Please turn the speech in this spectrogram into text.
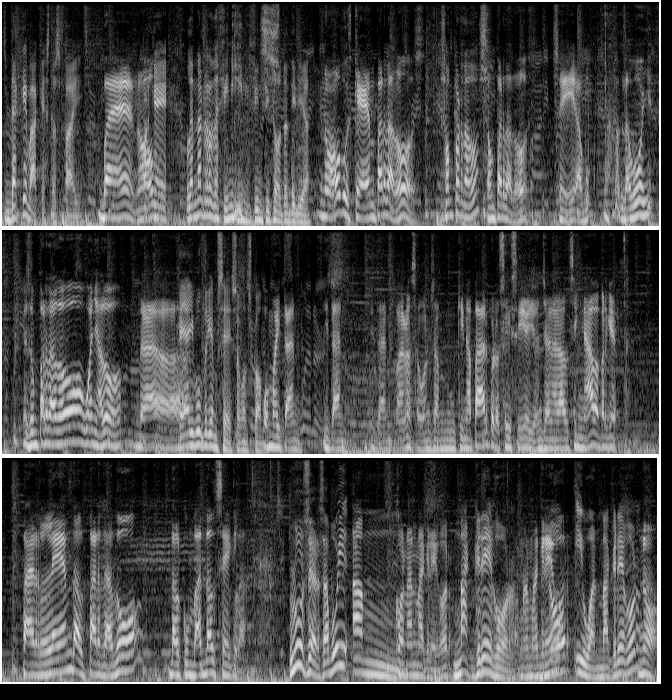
De què va aquest espai? Bé, no, Perquè l'hem anat redefinint, fins i tot, et diria. no, busquem perdedors. Són perdedors? Són perdedors. Sí, el d'avui és un perdedor guanyador. De... Que ja hi voldríem ser, segons com. Home, i tant, i tant, i tant. Bueno, segons en quina part, però sí, sí, jo en general signava, perquè parlem del perdedor del combat del segle, Losers, avui amb... Conor McGregor. McGregor. Conor McGregor. No Iwan McGregor. No.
